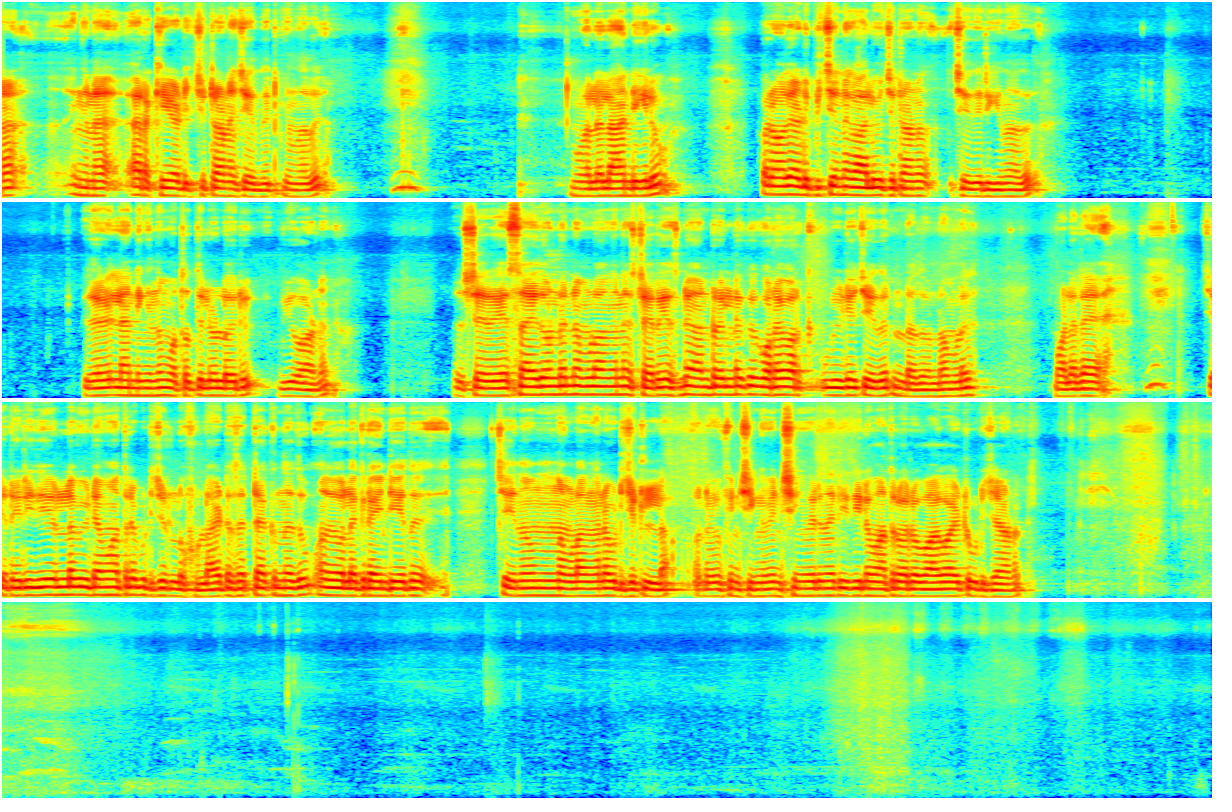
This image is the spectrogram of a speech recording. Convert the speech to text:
ഇങ്ങനെ ഇറക്കി അടിച്ചിട്ടാണ് ചെയ്തിരിക്കുന്നത്. അതുപോലെ ലാൻഡിങ്ങിലും പരമാവധി അടുപ്പിച്ച് തന്നെ കാൽ വെച്ചിട്ടാണ് ചെയ്തിരിക്കുന്നത്. ഇത് ലാൻഡിങ്ങിൽ നിന്ന് മൊത്തത്തിലുള്ള ഒരു വ്യൂ ആണ്. സ്റ്റെയർവേസ് ആയതുകൊണ്ട് തന്നെ നമ്മൾ അങ്ങനെ സ്റ്റെയർവേസിന്റെ ഹാൻഡ് റെയിലിന്റെ ഒക്കെ കുറേ വർക്ക് വീഡിയോ ചെയ്തിട്ടുണ്ട്. അതുകൊണ്ട് നമ്മൾ വളരെ ചെറിയ രീതിയിലുള്ള വീഡിയോ മാത്രമേ പിടിച്ചിട്ടുള്ളൂ. ഫുള്ളായിട്ട് സെറ്റാക്കുന്നതും അതുപോലെ ഗ്രൈൻഡ് ചെയ്ത് ചെയ്യുന്നതൊന്നും നമ്മളങ്ങനെ പിടിച്ചിട്ടില്ല. ഒരു ഫിനിഷിങ് ഫിനിഷിങ് വരുന്ന രീതിയിൽ മാത്രം ഓരോ ഭാഗമായിട്ട് പിടിച്ചതാണ്.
